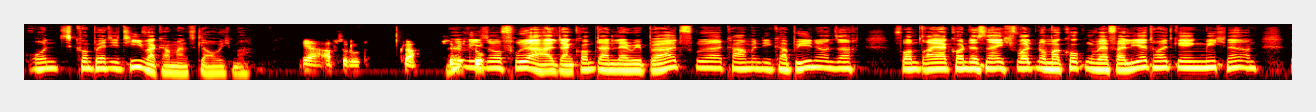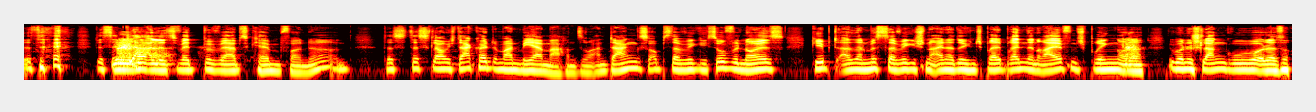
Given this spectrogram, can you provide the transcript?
und kompetitiver kann man es, glaube ich, machen. Ja, absolut, klar. Ne, wie so früher halt. Dann kommt dann Larry Bird, früher kam in die Kabine und sagt, vorm Dreier Contest, ne, ich wollte nur mal gucken, wer verliert heute gegen mich, ne? Und das, das sind ja alles Wettbewerbskämpfer, ne? Und das, das glaube ich, da könnte man mehr machen, so an Danks, ob es da wirklich so viel Neues gibt. Also dann müsste da wirklich schon einer durch einen brennenden Reifen springen oder über eine Schlangengrube oder so.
